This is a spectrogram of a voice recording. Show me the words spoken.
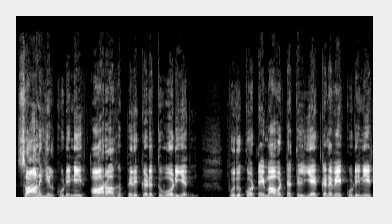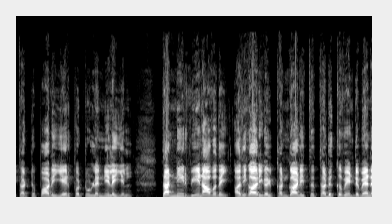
சாலையில் குடிநீர் ஆறாக பெருக்கெடுத்து ஓடியது. புதுக்கோட்டை மாவட்டத்தில் ஏற்கனவே குடிநீர் தட்டுப்பாடு ஏற்பட்டுள்ள நிலையில் தண்ணீர் வீணாவதை அதிகாரிகள் கண்காணித்து தடுக்க வேண்டும் என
